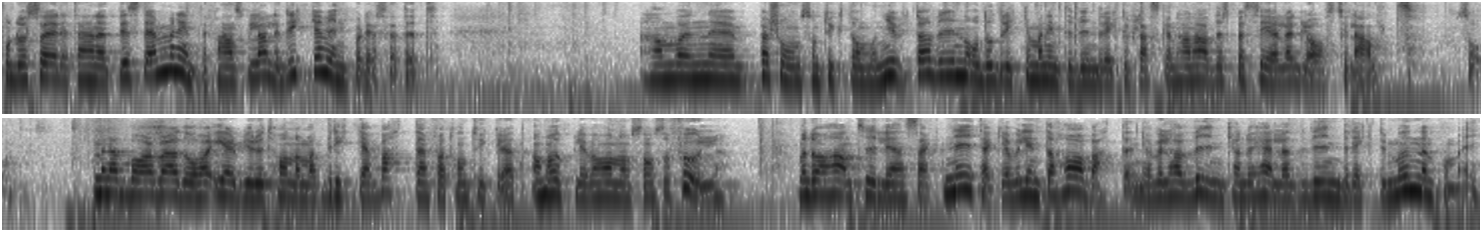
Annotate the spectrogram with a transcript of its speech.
Och då säger det till henne att det stämmer inte för han skulle aldrig dricka vin på det sättet. Han var en eh, person som tyckte om att njuta av vin och då dricker man inte vin direkt ur flaskan. Han hade speciella glas till allt. Så. Men att Barbara då har erbjudit honom att dricka vatten för att hon tycker att hon upplever honom som så full. Men då har han tydligen sagt nej tack, jag vill inte ha vatten. Jag vill ha vin, kan du hälla ett vin direkt i munnen på mig?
